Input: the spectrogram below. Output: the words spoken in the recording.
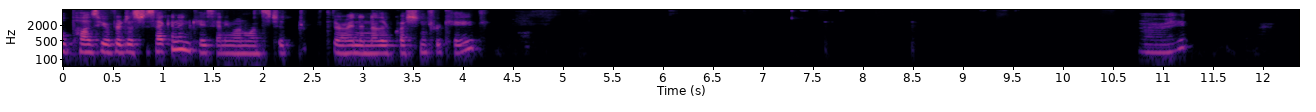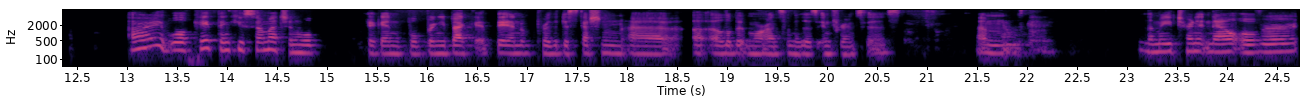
We'll pause here for just a second in case anyone wants to throw in another question for Kate. All right. All right. Well, Kate, thank you so much. And we'll, again, we'll bring you back at the end for the discussion uh, a, a, little bit more on some of those inferences. Um, let me turn it now over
